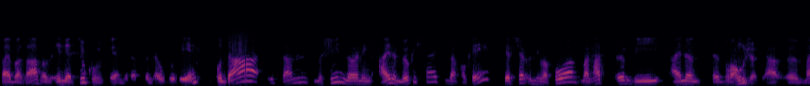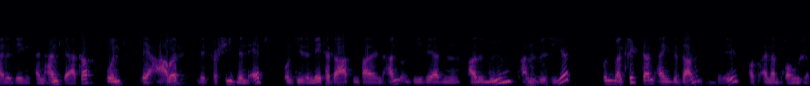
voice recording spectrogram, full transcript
bei Basar. Also in der Zukunft werden wir das dann irgendwo sehen. Und da ist dann Machine Learning eine Möglichkeit zu sagen, okay, jetzt stellt man sich mal vor, man hat irgendwie eine äh, Branche, ja, äh, meinetwegen ein Handwerker und der arbeitet mit verschiedenen Apps und diese Metadaten fallen an und die werden anonym analysiert und man kriegt dann ein Gesamtbild aus einer Branche.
